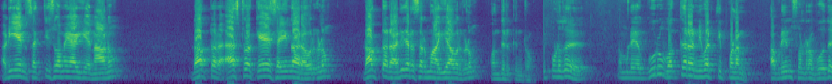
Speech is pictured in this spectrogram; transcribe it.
அடியேன் சக்தி சோமையாகிய நானும் doctor astro K S Iyengar அவர்களும் டாக்டர் ஹரிஹர சர்மா ஐயா அவர்களும் வந்திருக்கின்றோம். இப்பொழுது நம்முடைய குரு வக்கர நிவர்த்தி பலன் அப்படின்னு சொல்கிற போது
